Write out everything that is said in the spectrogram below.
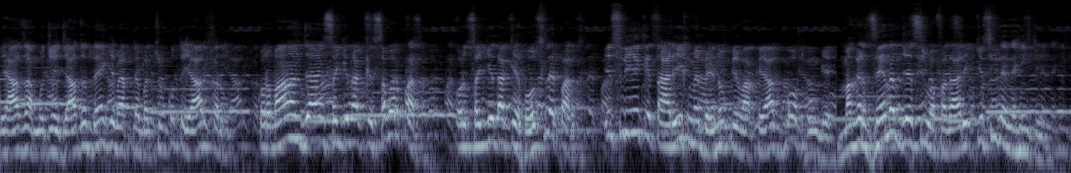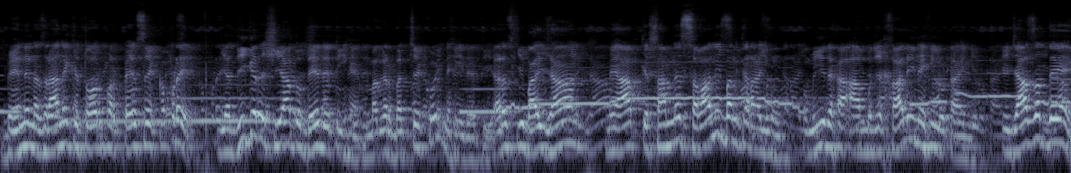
لہٰذا مجھے اجازت دیں کہ میں اپنے بچوں کو تیار کروں۔ قربان جائیں سیدہ کے صبر پر اور سیدہ کے حوصلے پر۔ اس لیے کہ تاریخ میں بہنوں کے واقعات بہت ہوں گے، مگر زینب جیسی وفاداری کسی نے نہیں کی۔ بہنیں نذرانے کے طور پر پیسے، کپڑے یا دیگر اشیاء تو دے دیتی ہیں، مگر بچے کوئی نہیں دیتی۔ عرض کی بھائی جان، میں آپ کے سامنے سوالی بن کر آئی ہوں۔ امید ہے آپ مجھے خالی نہیں لٹائیں گے۔ اجازت دیں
